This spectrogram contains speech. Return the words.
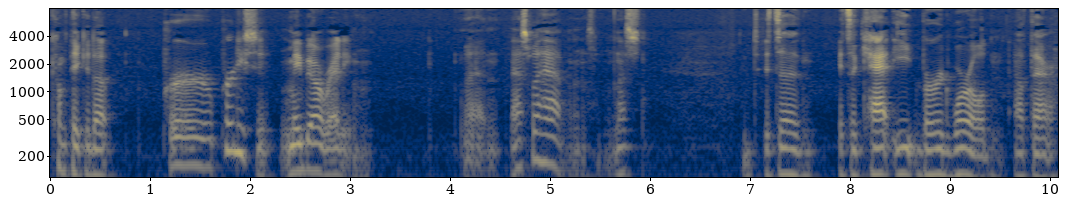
come pick it up, per pretty soon, maybe already. But that's what happens. That's it's a it's a cat eat bird world out there.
